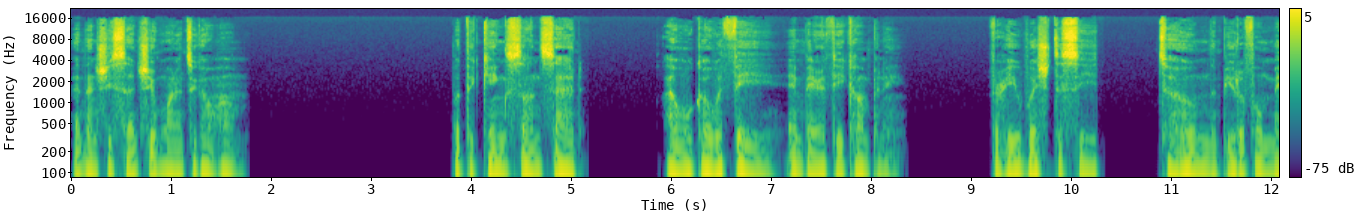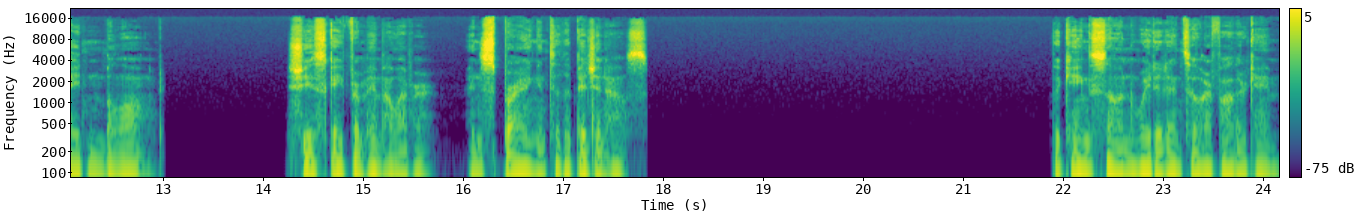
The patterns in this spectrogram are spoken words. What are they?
and then she said she wanted to go home. But the king's son said, I will go with thee and bear thee company, for he wished to see to whom the beautiful maiden belonged. She escaped from him, however, and sprang into the pigeon house. The king's son waited until her father came,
